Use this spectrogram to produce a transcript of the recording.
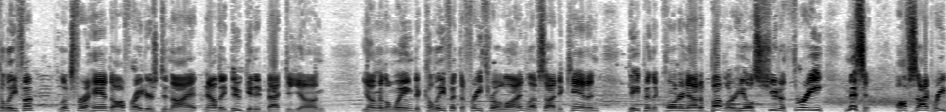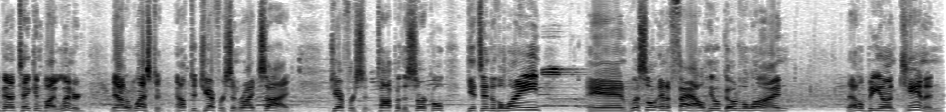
Khalifa looks for a handoff. Raiders deny it. Now they do get it back to Young. Young on the wing to Khalifa at the free throw line. Left side to Cannon. Deep in the corner now to Butler. He'll shoot a three. Miss it. Offside rebound taken by Leonard. Now to Weston. Out to Jefferson, right side. Jefferson, top of the circle, gets into the lane, and whistle and a foul. He'll go to the line. That'll be on Cannon.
